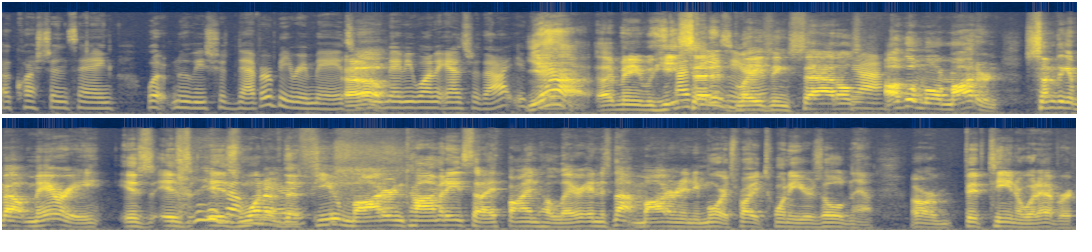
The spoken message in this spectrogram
a question saying what movies should never be remade. So Oh. you maybe want to answer that. You can. Yeah, I mean, he That's said it. Blazing Saddles. Yeah. I'll go more modern. Something about Mary is is is About one of the few modern comedies that I find hilarious, and it's not modern anymore. It's probably 20 years old now, or 15 or whatever.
